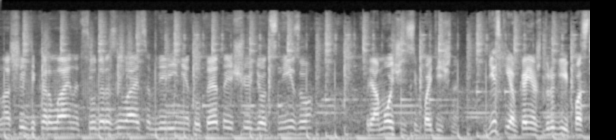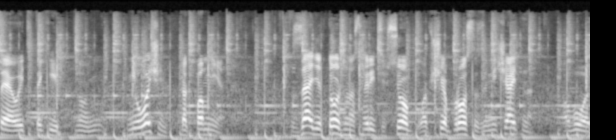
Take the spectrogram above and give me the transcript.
у нас шильдик Airline, отсюда развивается две линии, тут это еще идет снизу. Прям очень симпатично. Диски я конечно, другие поставил, эти такие, ну, не очень, как по мне. Сзади тоже, у смотрите, все вообще просто замечательно. Вот.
